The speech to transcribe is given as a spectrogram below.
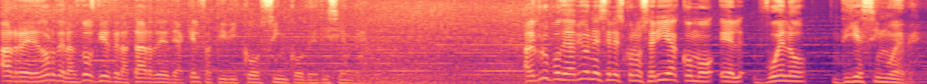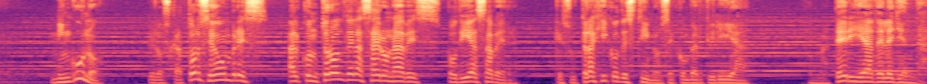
alrededor de las 2.10 de la tarde de aquel fatídico 5 de diciembre. Al grupo de aviones se les conocería como el vuelo 19. ninguno de los 14 hombres al control de las aeronaves podía saber que su trágico destino se convertiría en materia de leyenda.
